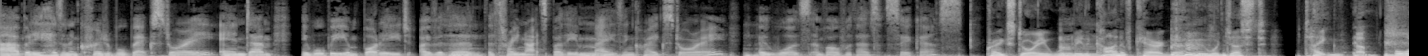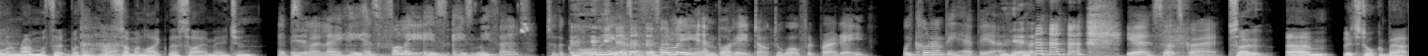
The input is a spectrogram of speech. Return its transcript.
uh, but he has an incredible backstory, and um, he will be embodied over the, Mm. the three nights by the amazing Craig Story, Mm-hmm. who was involved with us for Circus. Craig Story would be the Mhm. kind of character who would just take up the ball and run with it with, Uh-huh. with someone like this, I imagine. Absolutely, he has fully his his method to the core. He has fully embodied Dr. Walford Brodie. We couldn't be happier. Yeah. yeah, so it's great. So um, let's talk about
